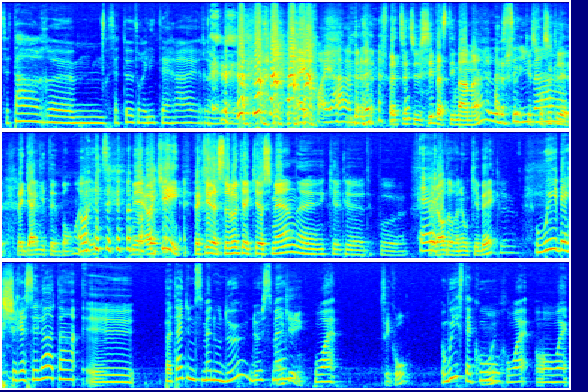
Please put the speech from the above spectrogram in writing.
cet art, euh, cette œuvre littéraire euh, incroyable. Fait tu, tu le sais parce que t'es maman. C'est pour ça que le, le gag était bon. Ouais, Mais OK. Fait que resté là quelques semaines. euh, quelques... T'es pas... Hâte de revenir au Québec, là? oui, ben, je suis restée là, attends, peut-être une semaine ou deux, deux semaines. OK. Ouais. C'est cool. Oui, c'était court, ouais. ouais, ouais.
